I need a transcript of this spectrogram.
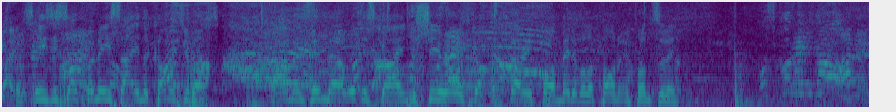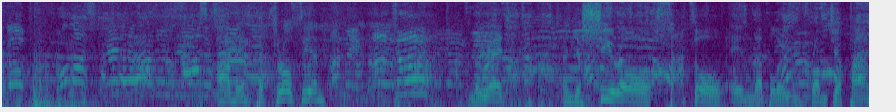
But it's easy said for me, sat in the commentary box. Armen's in there with this guy, and Yoshiro has got a very formidable opponent in front of him. Armen Petrosyan in the red, and Yoshiro Sato in the blue from Japan.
